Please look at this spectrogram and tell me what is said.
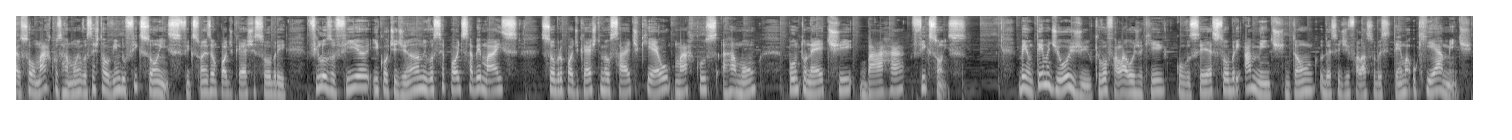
eu sou o Marcos Ramon e você está ouvindo Ficções. Ficções é um podcast sobre filosofia e cotidiano e você pode saber mais sobre o podcast no meu site que é o marcosramon.net barra ficções. Bem, o tema de hoje, o que eu vou falar hoje aqui com você é sobre a mente. Então eu decidi falar sobre esse tema, o que é a mente.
